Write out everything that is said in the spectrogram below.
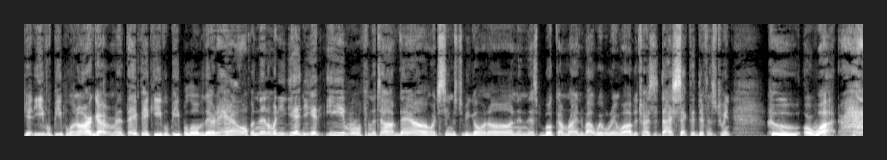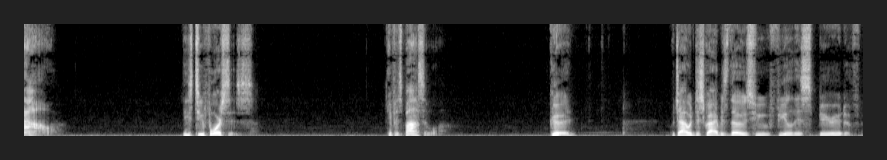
You get evil people in our government, they pick evil people over there to help. And then what do you get? You get evil from the top down, which seems to be going on in this book I'm writing about, Wibblery and Wub, that tries to dissect the difference between who or what or how these two forces, if it's possible, good, which I would describe as those who feel this spirit of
